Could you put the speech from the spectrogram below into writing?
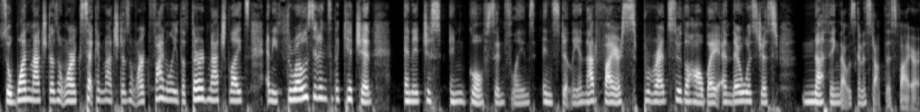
So one match doesn't work, second match doesn't work. Finally, the third match lights and he throws it into the kitchen and it just engulfs in flames instantly. And that fire spreads through the hallway, and there was just nothing that was going to stop this fire.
